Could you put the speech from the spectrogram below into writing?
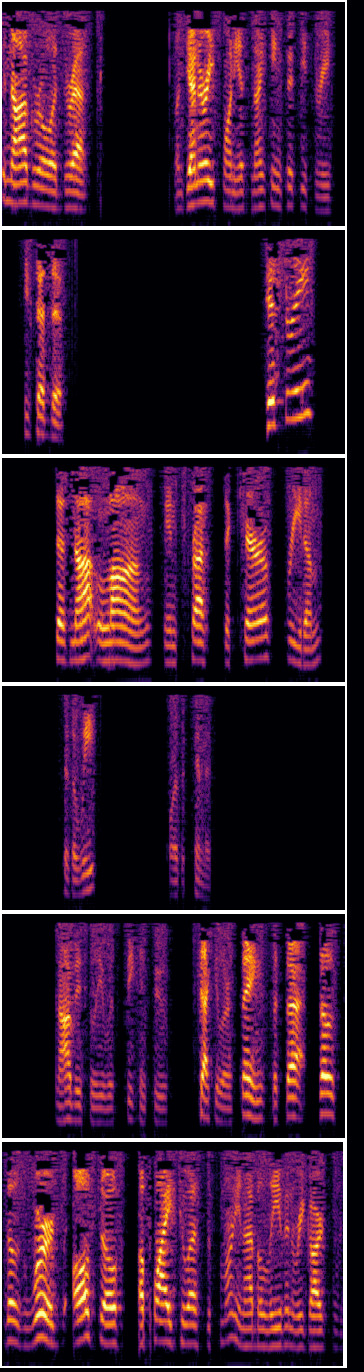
inaugural address on January 20th, 1953. He said this History does not long entrust the care of freedom to the weak or the timid. And obviously, he was speaking to secular things, but that those those words also apply to us this morning, I believe, in regards to the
